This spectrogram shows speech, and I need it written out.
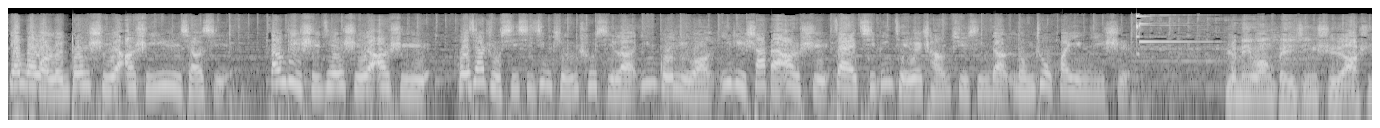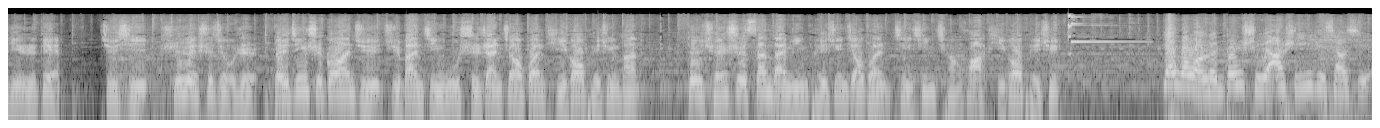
央广网伦敦十月二十一日消息，当地时间十月二十日。国家主席习近平出席了英国女王伊丽莎白二世在骑兵检阅场举行的隆重欢迎仪式。人民网北京十月二十一日电，据悉，十月十九日，北京市公安局举办警务实战教官提高培训班，对全市三百名培训教官进行强化提高培训。央广网伦敦十月二十一日消息，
